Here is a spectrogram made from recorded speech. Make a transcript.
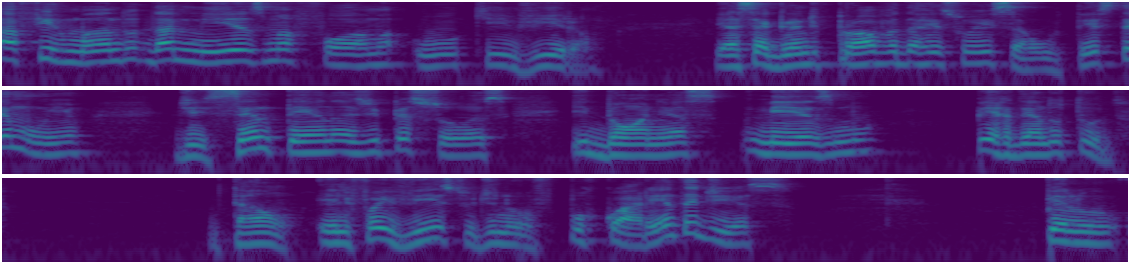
afirmando da mesma forma o que viram. E essa é a grande prova da ressurreição, o testemunho de centenas de pessoas idôneas, mesmo perdendo tudo. Então, ele foi visto, de novo, por 40 dias, pelo,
